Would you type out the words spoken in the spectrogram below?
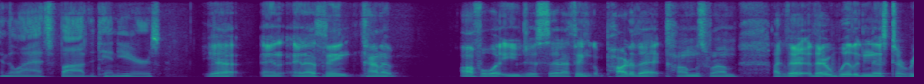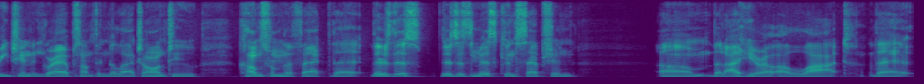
in the last five to 10 years. Yeah, and and I think kind of off of what you just said, I think part of that comes from like their their willingness to reach in and grab something to latch onto comes from the fact that there's this there's this misconception um, that I hear a, a lot that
